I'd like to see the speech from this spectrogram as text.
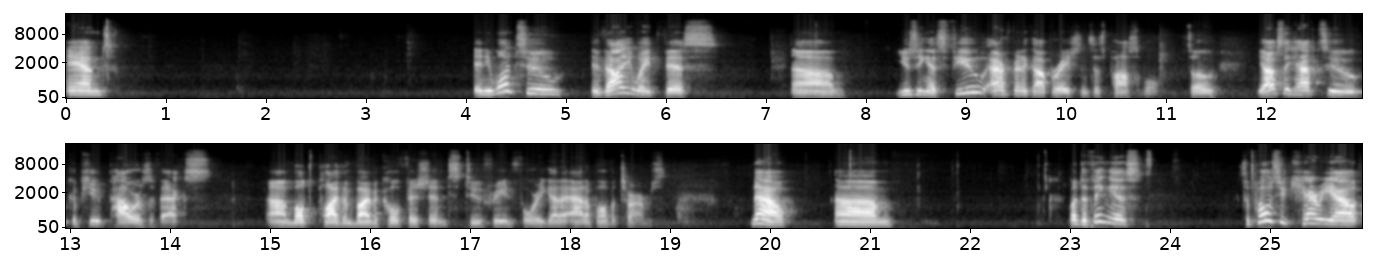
and and you want to evaluate this um, using as few arithmetic operations as possible. So you obviously have to compute powers of x, uh, multiply them by the coefficients, 2, 3, and 4. you got to add up all the terms. Now, um, but the thing is, suppose you carry out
